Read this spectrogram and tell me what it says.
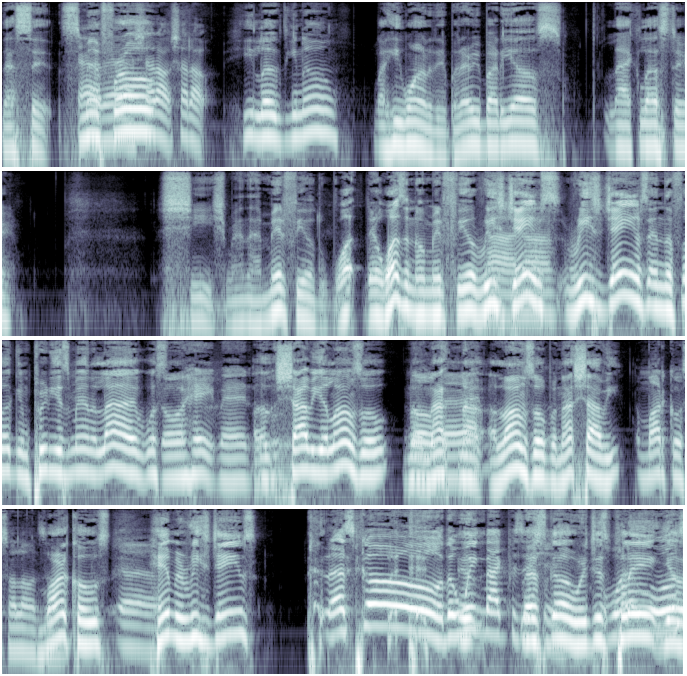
That's it. Smith man, Rowe. Shout out. Shout out. he looked, you know, like he wanted it, but everybody else lackluster. Sheesh, man, that midfield. What? There wasn't no midfield. Reece Nah, James, Reece James, and the fucking prettiest man alive. What's Don't hate, man. uh, Xabi Alonso? No, No, not man. not Alonso, but not Xavi. Marcos Alonso. Marcos, Yeah. him and Reece James. Let's go. The wingback position. Let's go. We're just What- playing. Yo,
